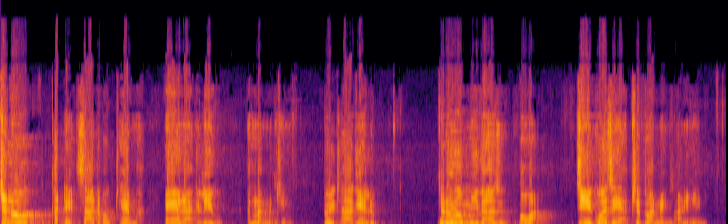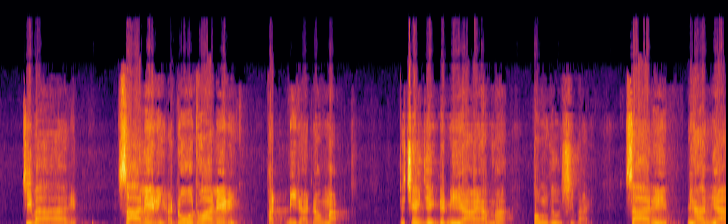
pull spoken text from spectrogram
ကျွန်တော်ဖတ်တဲ့စာတစ်ပုဒ်ထဲမှာအဲ့ဒါကလေးကိုအမှတ်မထင်တွေ့ထားခဲ့လို့ကျွန်တော်တို့မိသားစုဘဝကြေကွဲเสียဖြစ်သွားနိုင်ပါတယ်ကြည်ပါတဲ့စာလေးတွေအတူထွာလေးတွေဖတ်မိတာတောင်မှ တစ်ချိန်ချိန်တနေရာရာမှာကောင်းကျိုးရှိပါတယ်။စာရီများများ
